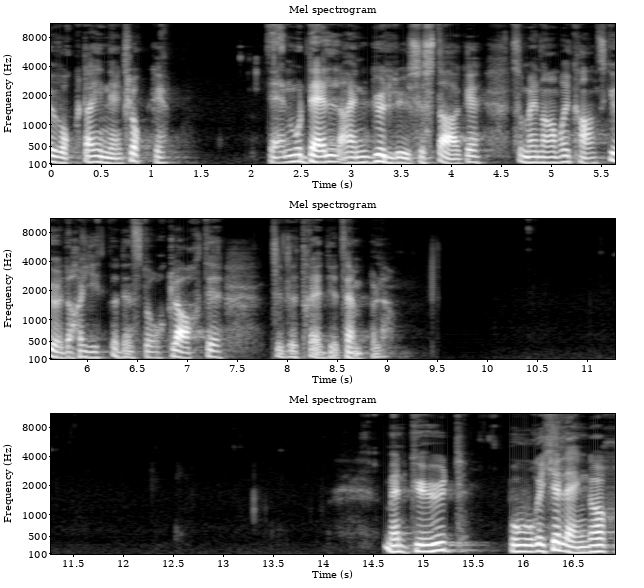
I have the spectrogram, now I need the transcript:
bevokta inni en klokke. Det er en modell av en gullysestake som en amerikansk jøde har gitt. og Den står klar til, til det tredje tempelet. Men Gud bor ikke lenger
